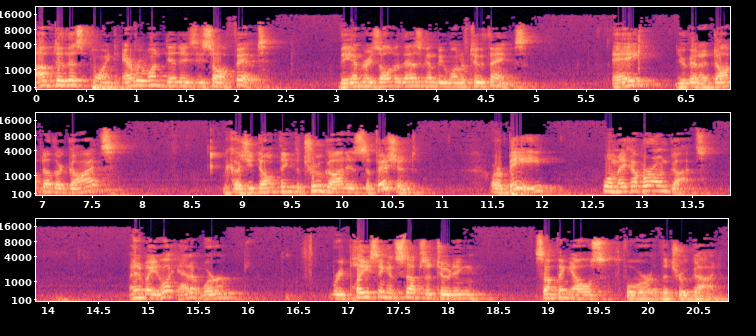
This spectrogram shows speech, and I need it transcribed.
up to this point, everyone did as he saw fit, the end result of that is going to be one of two things. A, you're going to adopt other gods because you don't think the true God is sufficient. Or B, we'll make up our own gods. Anybody look at it, we're replacing and substituting something else for the true God.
